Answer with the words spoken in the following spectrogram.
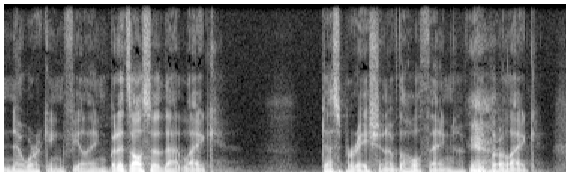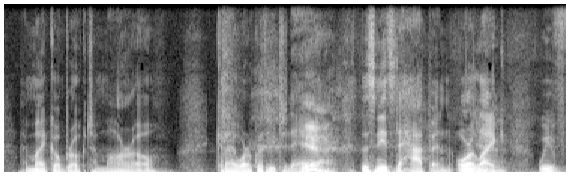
networking feeling, but it's also that like desperation of the whole thing. Yeah. People are like, I might go broke tomorrow. Can I work with you today? Yeah. This needs to happen. Or Yeah. like, we've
